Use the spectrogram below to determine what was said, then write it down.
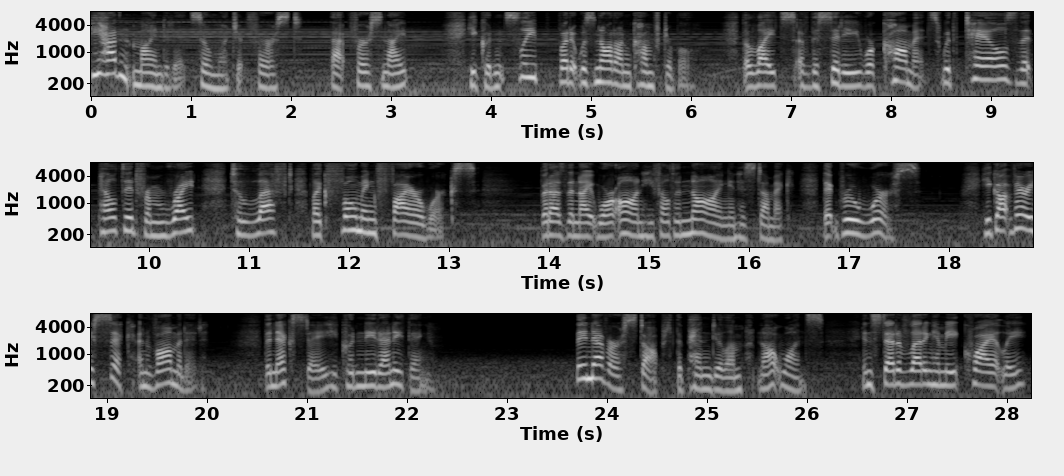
He hadn't minded it so much at first, that first night. He couldn't sleep, but it was not uncomfortable. The lights of the city were comets with tails that pelted from right to left like foaming fireworks. But as the night wore on, he felt a gnawing in his stomach that grew worse. He got very sick and vomited. The next day, he couldn't eat anything. They never stopped the pendulum, not once. Instead of letting him eat quietly,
